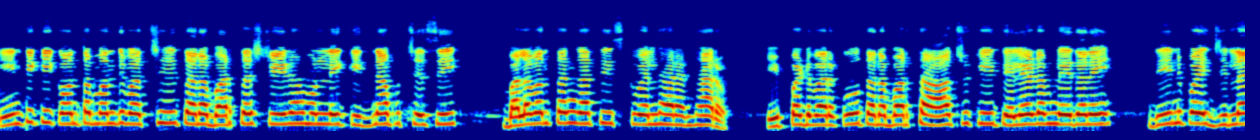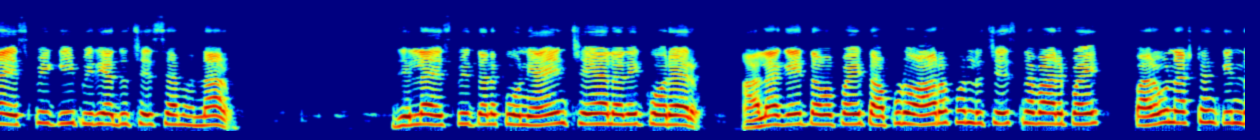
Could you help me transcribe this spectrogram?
ఇంటికి కొంతమంది వచ్చి తన భర్త శ్రీరాముల్ని కిడ్నాప్ చేసి బలవంతంగా తీసుకువెళ్ళారన్నారు. ఇప్పటి వరకు తన భర్త ఆచూకీ తెలియడం లేదని దీనిపై జిల్లా ఎస్పీకి ఫిర్యాదు చేశామన్నారు. జిల్లా ఎస్పీ తనకు న్యాయం చేయాలని కోరారు. అలాగే తమపై తప్పుడు ఆరోపణలు చేసిన వారిపై పరువు నష్టం కింద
